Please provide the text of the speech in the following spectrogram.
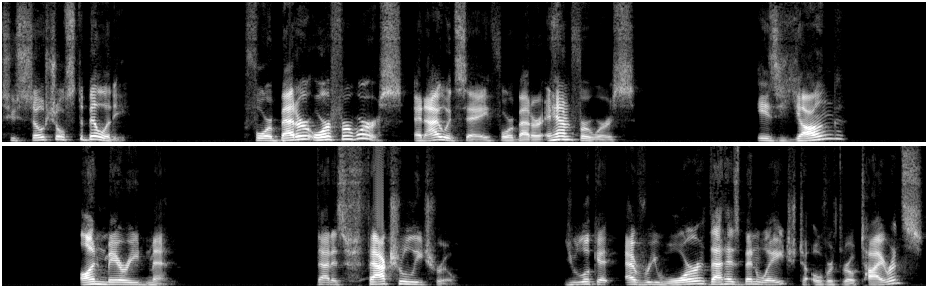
to social stability for better or for worse, and I would say for better and for worse, is young, unmarried men. That is factually true. You look at every war that has been waged to overthrow tyrants.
